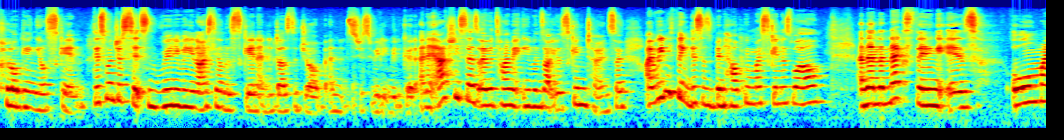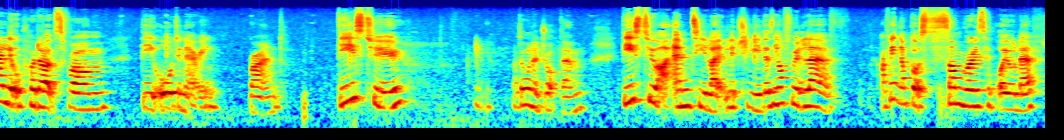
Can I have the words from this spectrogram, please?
clogging your skin. This one just sits really really nicely on the skin and it does the job and it's just really really good and it actually says over time it evens out your skin tone so I really think this has been helping my skin as well and then the next thing is all my little products from the Ordinary brand. These two, I don't want to drop them, these two are empty like literally there's nothing left. I think I've got some rosehip oil left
